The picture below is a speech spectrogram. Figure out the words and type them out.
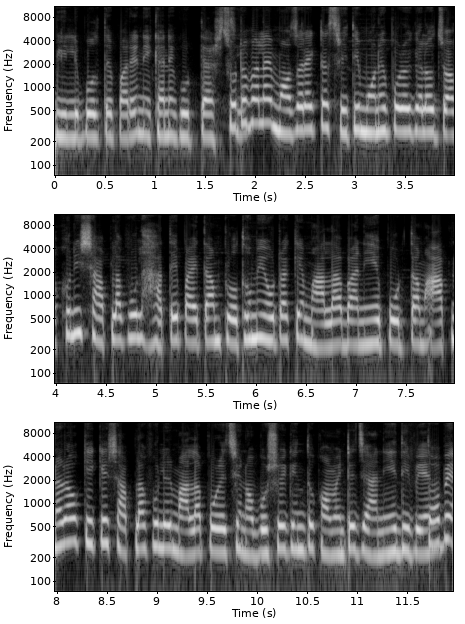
বিল বলতে পারেন এখানে ঘুরতে আসছি। ছোটবেলায় মজার একটা স্মৃতি মনে পড়ে গেল। যখনই শাপলা ফুল হাতে পাইতাম, প্রথমে ওটাকে মালা বানিয়ে পড়তাম আপনারাও কে কে শাপলা ফুলের মালা পড়েছেন অবশ্যই কিন্তু কমেন্টে জানিয়ে দিবেন। তবে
